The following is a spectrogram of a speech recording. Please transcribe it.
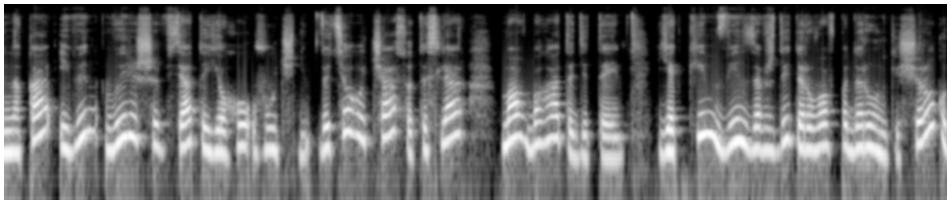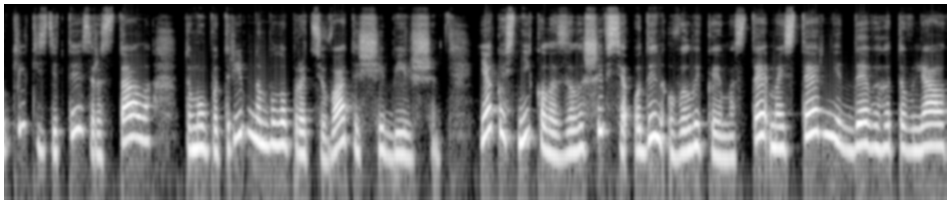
юнака, і він вирішив взяти його в учні. До цього часу Тесляр мав багато дітей, яким він завжди дарував подарунки. Щороку кількість дітей зростала, тому потрібно було працювати ще більше. Якось Ніколас залишився один у великої майстерні, де виготовляв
